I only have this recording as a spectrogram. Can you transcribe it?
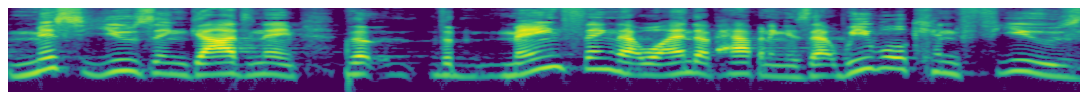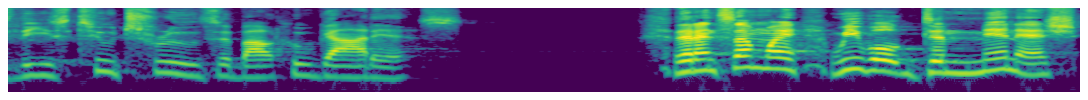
misusing God's name, the, the main thing that will end up happening is that we will confuse these two truths about who God is. That in some way we will diminish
